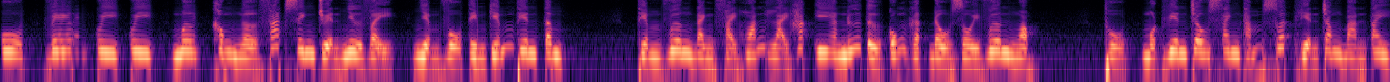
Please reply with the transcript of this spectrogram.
U, V, Quy, Quy, mơ. Không ngờ phát sinh chuyện như vậy. Nhiệm vụ tìm kiếm thiên tâm. Thiềm vương đành phải hoán lại hắc y nữ tử cũng gật đầu rồi vương ngọc. Thủ, một viên châu xanh thắm xuất hiện trong bàn tay.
